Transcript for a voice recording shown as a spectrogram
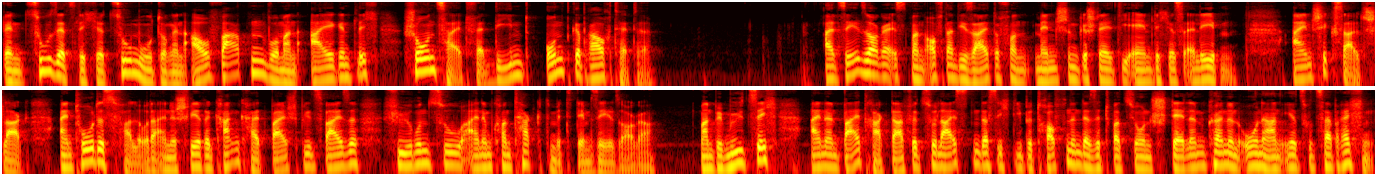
wenn zusätzliche Zumutungen aufwarten, wo man eigentlich Schonzeit verdient und gebraucht hätte. Als Seelsorger ist man oft an die Seite von Menschen gestellt, die Ähnliches erleben. Ein Schicksalsschlag, ein Todesfall oder eine schwere Krankheit beispielsweise führen zu einem Kontakt mit dem Seelsorger. Man bemüht sich, einen Beitrag dafür zu leisten, dass sich die Betroffenen der Situation stellen können, ohne an ihr zu zerbrechen.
